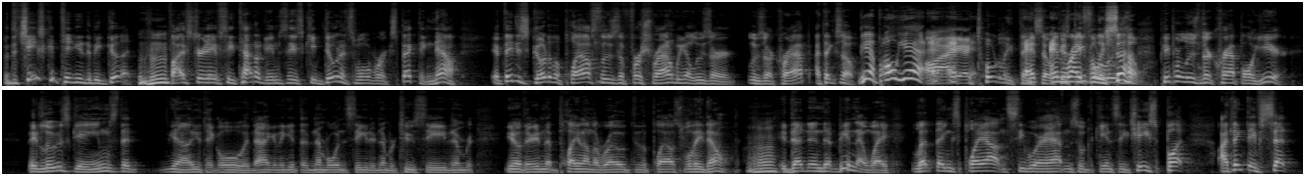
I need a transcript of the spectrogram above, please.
But the Chiefs continue to be good. Mm-hmm. Five straight AFC title games. They just keep doing it. It's what we're expecting. Now, if they just go to the playoffs, lose the first round, we going to lose our lose our crap. I think so. Yeah. Oh, yeah. I, And- I totally think and- so. And rightfully losing- so. People are losing their crap all year. They lose games that you know you think, oh, they're not going to get the number one seed or number two seed. Number, you know, they end up playing on the road through the playoffs. Well, they don't. Mm-hmm. It doesn't end up being that way. Let things play out and see what happens with the Kansas City Chiefs. But I think they've set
